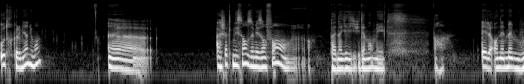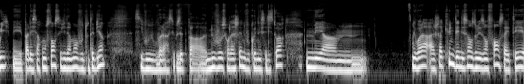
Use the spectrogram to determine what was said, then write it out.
autre que le mien, du moins. Euh, à chaque naissance de mes enfants, euh, pas Nayeli évidemment, mais elle en elle-même, oui, mais pas les circonstances, évidemment, vous doutez bien. Si vous voilà, si vous n'êtes pas nouveau sur la chaîne, vous connaissez l'histoire. Mais euh, voilà, à chacune des naissances de mes enfants, ça a été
